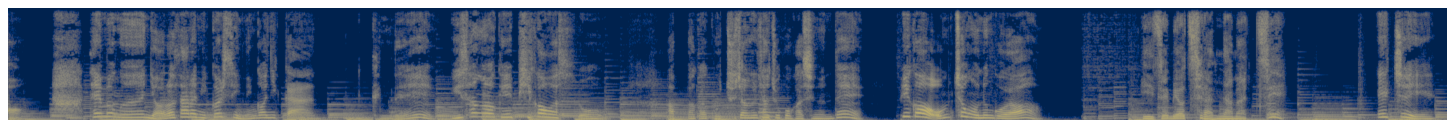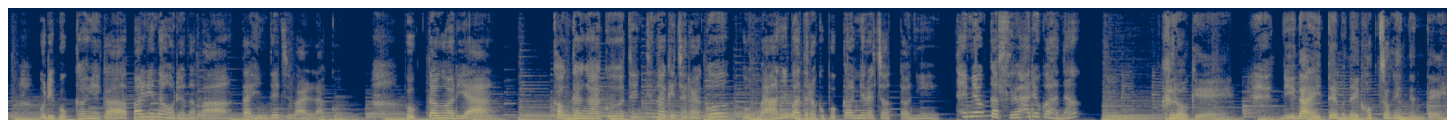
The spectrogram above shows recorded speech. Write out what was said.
어, 태몽은 여러 사람이 꿀 수 있는 거니까. 근데 이상하게 비가 왔어. 아빠가 고추장을 사주고 가시는데 비가 엄청 오는 거야. 이제 며칠 안 남았지? 일주일. 우리 복강이가 빨리 나오려나 봐. 나 힘들지 말라고. 복덩어리야. 건강하고 튼튼하게 자라고 복 많이 받으라고 복강이라 줬더니 태명값을 하려고 하나? 그러게. 네 나이 때문에 걱정했는데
